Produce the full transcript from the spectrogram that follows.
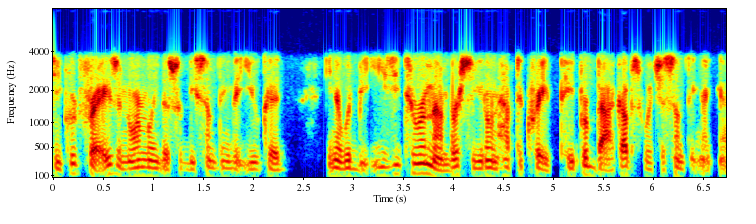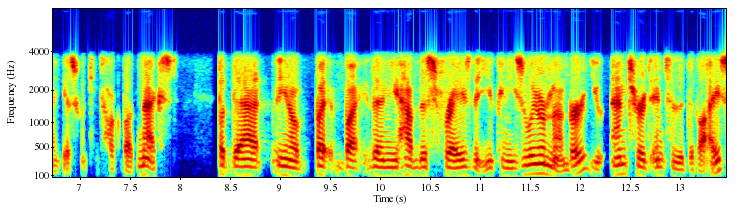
secret phrase. And normally this would be something that you could you know, would be easy to remember so you don't have to create paper backups, which is something I, I guess we can talk about next. But that, you know, but, but then you have this phrase that you can easily remember. You enter it into the device.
